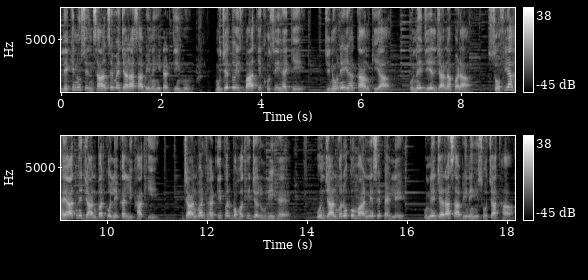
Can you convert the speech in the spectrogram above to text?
लेकिन उस इंसान से मैं ज़रा सा भी नहीं डरती हूँ। मुझे तो इस बात की खुशी है कि, जिन्होंने यह काम किया, उन्हें जेल जाना पड़ा। सोफिया हयात ने जानवर को लेकर लिखा कि जानवर धरती पर बहुत ही ज़रूरी है। उन जानवरों को मारने से पहले उन्हें जरा सा भी नहीं सोचा था।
